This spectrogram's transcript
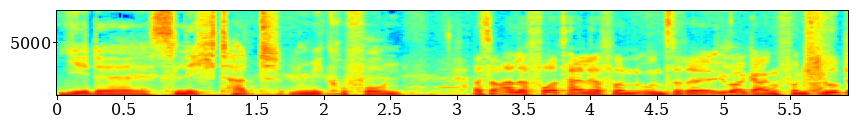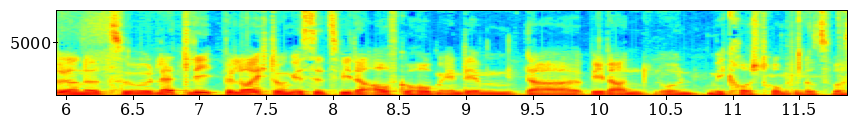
jedes Licht hat ein Mikrofon. Also alle Vorteile von unserem Übergang von Glühbirne zu LED-Beleuchtung ist jetzt wieder aufgehoben, indem da WLAN und Mikrostrom benutzt wird.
